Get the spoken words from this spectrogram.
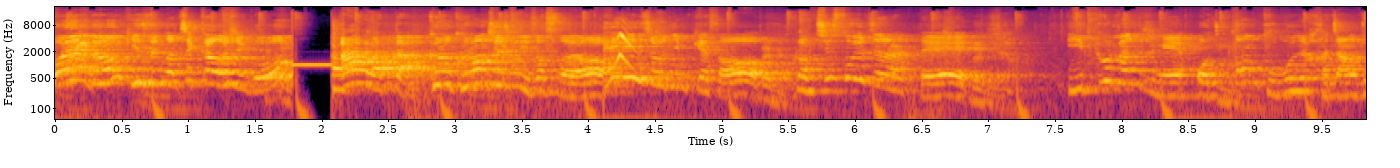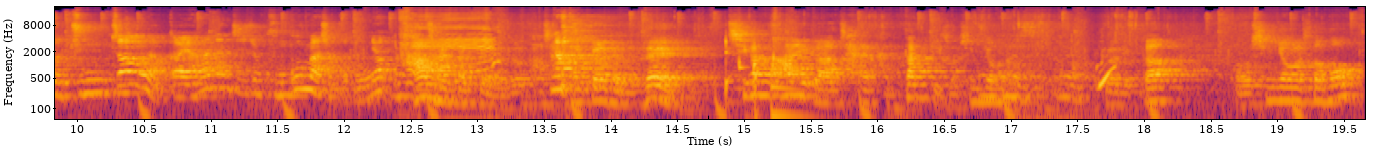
오늘 도 기승전 치과 오시고. 아 맞다. 그럼 그런 질문이 있었어요. 혜리조님께서 네네. 그럼 칫솔질 할때 네네. 이 표면 중에 어떤 부분을 가장 좀 중점을 가까이 하는지 좀 궁금해하셨거든요. 다잘 닦여야죠. 다잘 닦여야 되는데 시간 사이가 잘 안 닦이죠. 신경을 안 쓰면. 그러니까 더 신경을 써서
